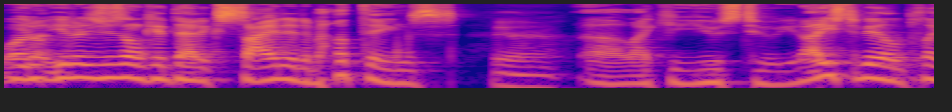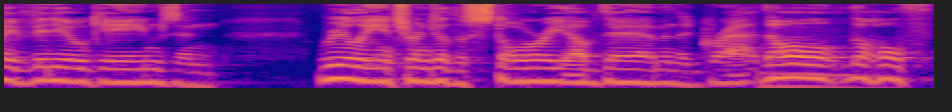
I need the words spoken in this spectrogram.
uh, you don't you just don't get that excited about things Yeah. uh, like you used to. You know, I used to be able to play video games and really enter into the story of them and the gra- the whole the whole th-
